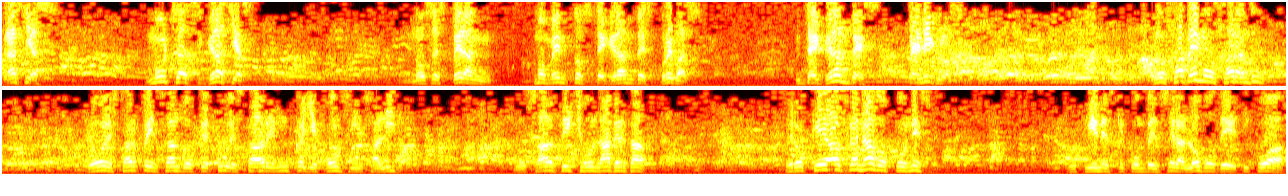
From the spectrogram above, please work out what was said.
Gracias. Muchas gracias. Nos esperan momentos de grandes pruebas, de grandes peligros. Lo sabemos, Arandú. Yo estar pensando que tú estar en un callejón sin salida. Nos has dicho la verdad. Pero ¿qué has ganado con eso? Tú tienes que convencer al lobo de Ticoa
